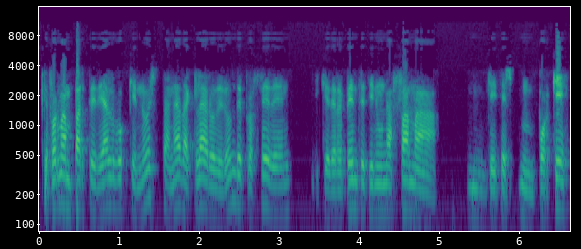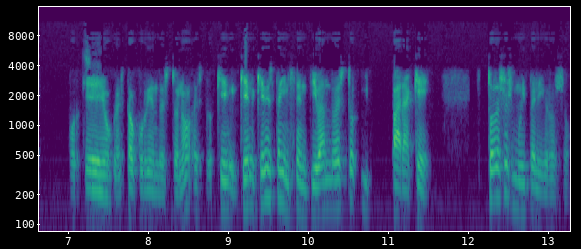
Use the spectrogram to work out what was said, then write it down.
que forman parte de algo que no está nada claro de dónde proceden y que de repente tiene una fama mm, que dices, mm, ¿por qué? Por qué está ocurriendo esto, ¿no? Esto, ¿quién, quién, quién está incentivando esto y para qué? Todo eso es muy peligroso.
